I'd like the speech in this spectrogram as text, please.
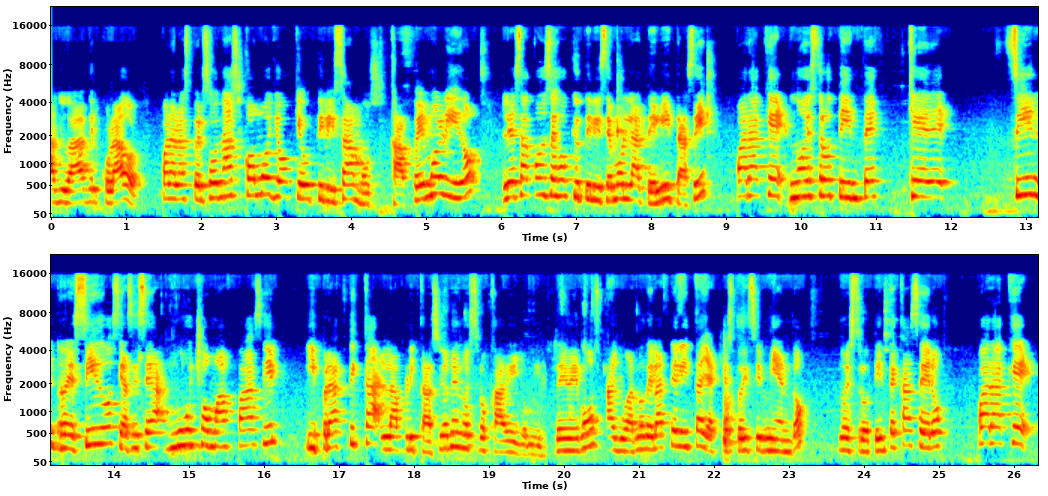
ayudada del colador. Para las personas como yo que utilizamos café molido, les aconsejo que utilicemos la telita, ¿sí? Para que nuestro tinte quede sin residuos y así sea mucho más fácil y práctica la aplicación en nuestro cabello. Mire, debemos ayudarnos de la telita y aquí estoy sirviendo nuestro tinte casero para que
